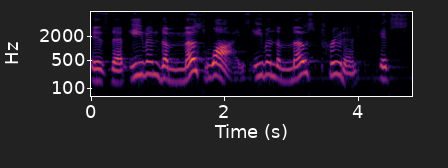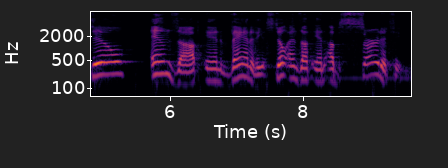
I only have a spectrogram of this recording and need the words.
is that even the most wise, even the most prudent, it still ends up in vanity. It still ends up in absurdity.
